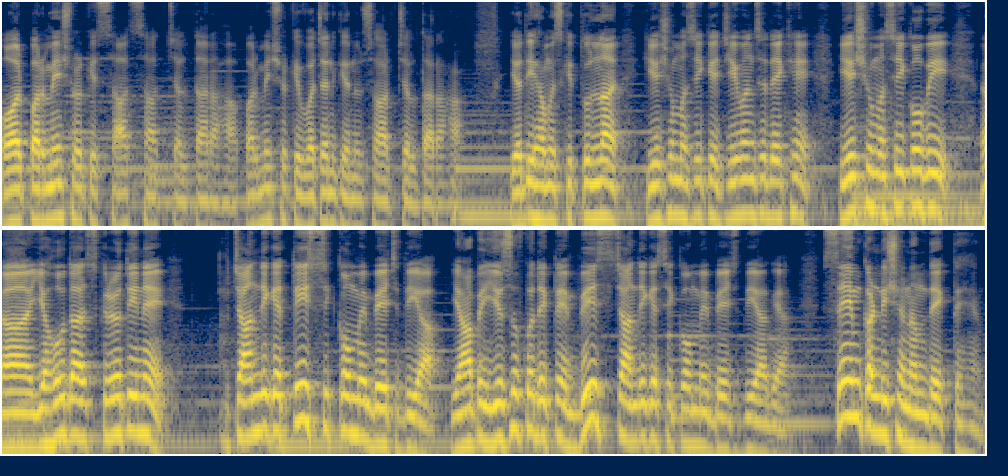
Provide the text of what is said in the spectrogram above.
और परमेश्वर के साथ साथ चलता रहा। परमेश्वर के वचन के अनुसार चलता रहा। यदि हम इसकी तुलना यीशु मसीह के जीवन से देखें, यीशु मसीह को भी यहूदा स्कृति ने चांदी के तीस सिक्कों में बेच दिया। यहाँ पे यूसुफ को देखते हैं, बीस चांदी के सिक्कों में बेच दिया गया। सेम कंडीशन हम देखते हैं।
